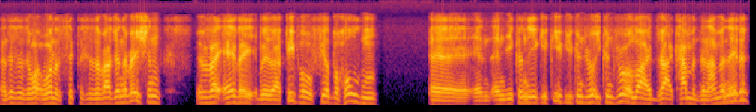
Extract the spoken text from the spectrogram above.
And this is one of the sicknesses of our generation, where people feel beholden, uh, and and you can you, you, you can draw you can draw a a common denominator,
